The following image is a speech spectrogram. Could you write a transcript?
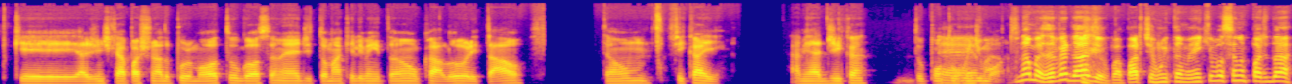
porque a gente que é apaixonado por moto gosta, né, de tomar aquele ventão, calor e tal, então, fica aí, a minha dica do ponto É, ruim de moto. Não, mas é verdade. A parte ruim também é que você não pode dar.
